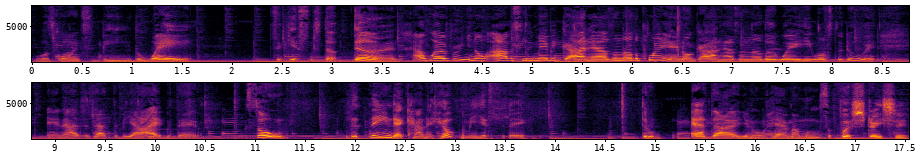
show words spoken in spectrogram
was going to be the way to get some stuff done. However, you know, obviously maybe God has another plan or God has another way he wants to do it. And I just have to be alright with that. So the thing that kind of helped me yesterday through after I, you know, had my moments of frustration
